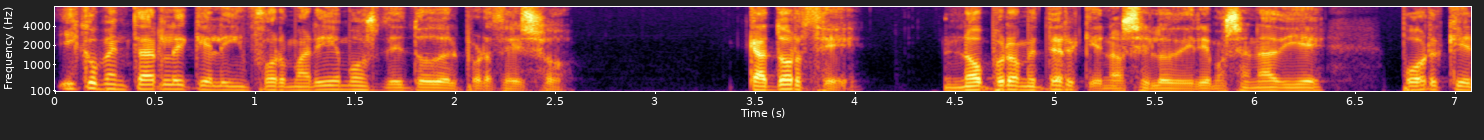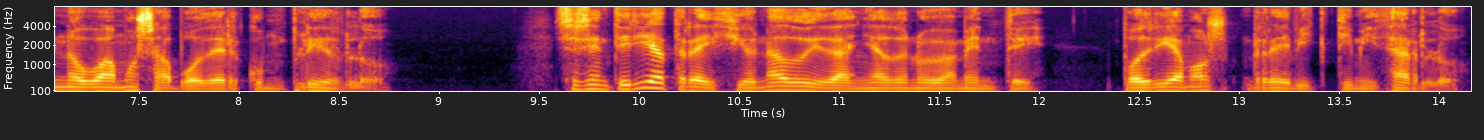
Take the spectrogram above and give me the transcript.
y comentarle que le informaremos de todo el proceso. 14. No prometer que no se lo diremos a nadie porque no vamos a poder cumplirlo. Se sentiría traicionado y dañado nuevamente. Podríamos revictimizarlo.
